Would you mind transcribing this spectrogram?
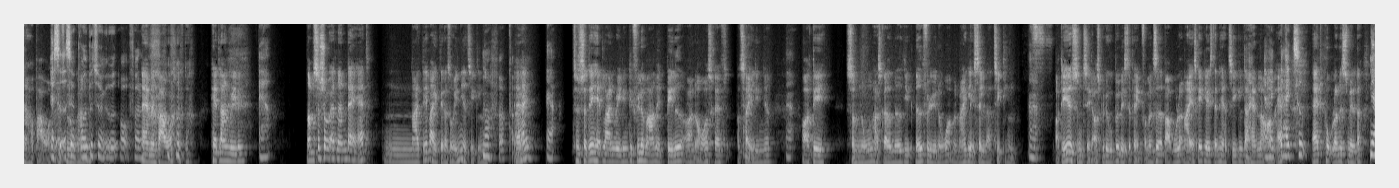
Jeg har bare Jeg overskrifter sidder og ser brødbetynget ud over for det. Ja, men bare overskrifter. Headline reading. Ja. Nå, men så så jeg den anden dag, at mm, nej, det var ikke det, der stod inde i artiklen. Nå, for pokker. Ja, ikke? Ja. Så, så det headline reading. Det fylder meget med et billede og en overskrift og tre linjer. Ja. Og det, som nogen har skrevet med, de medfølgende ord, men man har ikke læst selve artiklen. Ja. Og det er sådan set også på det ubevidste plan, for man sidder bare og ruller, nej, jeg skal ikke læse den her artikel, der handler jeg har om, ikke- jeg tid. at polerne smelter. Så Ja.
